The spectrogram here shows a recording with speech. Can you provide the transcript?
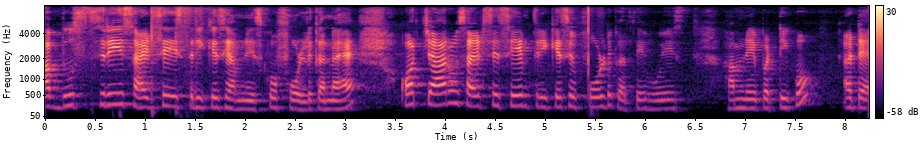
अब दूसरी साइड से इस तरीके से हमने इसको फोल्ड करना है। और चारों साइड से सेम तरीके से फोल्ड करते हुए हमने पट्टी को अटै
